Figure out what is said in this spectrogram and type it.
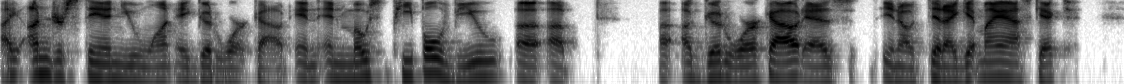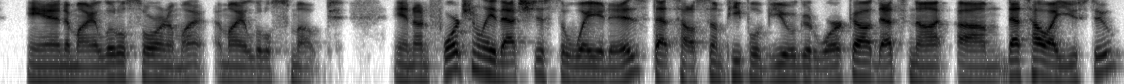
I understand you want a good workout and and most people view a, a a, good workout as you know did i get my ass kicked? And am i a little sore? And am i am i a little smoked? And unfortunately that's just the way it is. That's how some people view a good workout. That's not um, that's how i used to.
